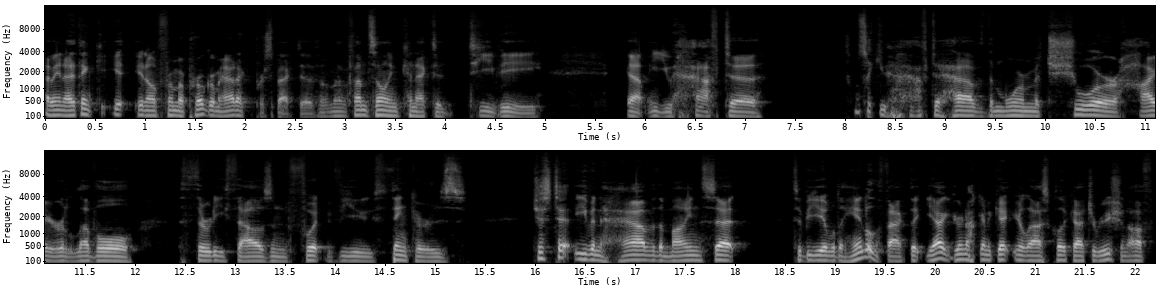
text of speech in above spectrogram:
I mean, I think you know from a programmatic perspective, um, if I'm selling connected TV, yeah, you have to. It's almost like you have to have the more mature, higher level, thirty thousand foot view thinkers, just to even have the mindset to be able to handle the fact that yeah, you're not going to get your last click attribution off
